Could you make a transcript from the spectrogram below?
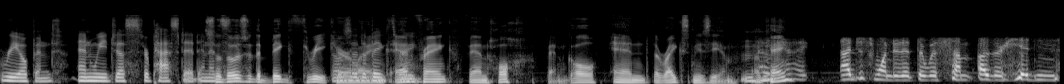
reopened, and we just surpassed it. And So it's those are the big three, Those are the big Anne. Frank, Van Gogh, Van Gogh, and the Rijksmuseum. Mm-hmm. Okay? I just wondered if there was some other hidden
